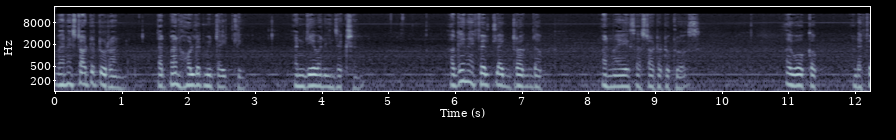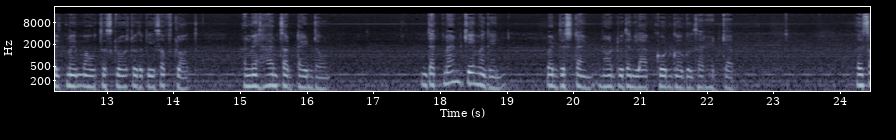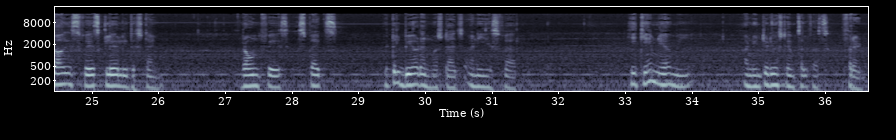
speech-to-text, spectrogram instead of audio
When I started to run, that man held me tightly and gave an injection. Again, I felt like drugged up, and my eyes started to close. I woke up and I felt my mouth is close to the piece of cloth, and my hands are tied down. That man came again, but this time not with a lab coat, goggles, or head cap. I saw his face clearly this time. Round face, specs, little beard and mustache, and he is fair. He came near me and introduced himself as Fred.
